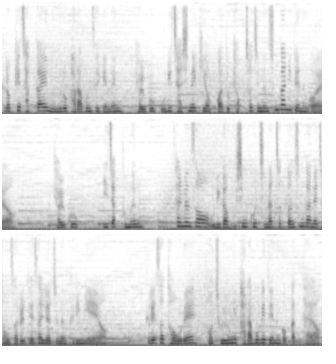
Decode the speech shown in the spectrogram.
그렇게 작가의 눈으로 바라본 세계는 결국 우리 자신의 기억과도 겹쳐지는 순간이 되는 거예요. 결국 이 작품은 살면서 우리가 무심코 지나쳤던 순간의 정서를 되살려주는 그림이에요. 그래서 더 오래, 더 조용히 바라보게 되는 것 같아요.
